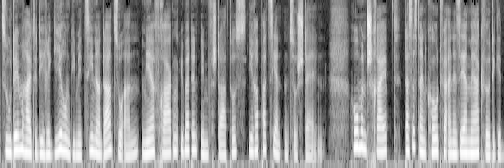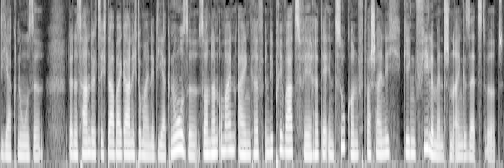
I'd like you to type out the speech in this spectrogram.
Zudem halte die Regierung die Mediziner dazu an, mehr Fragen über den Impfstatus ihrer Patienten zu stellen. Hohmann schreibt, das ist ein Code für eine sehr merkwürdige Diagnose, denn es handelt sich dabei gar nicht um eine Diagnose, sondern um einen Eingriff in die Privatsphäre, der in Zukunft wahrscheinlich gegen viele Menschen eingesetzt wird.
